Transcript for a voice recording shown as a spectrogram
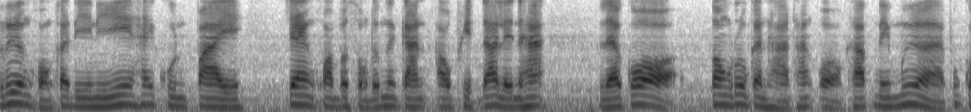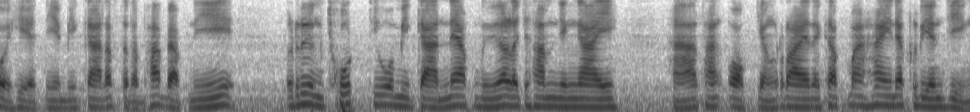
เรื่องของคดีนี้ให้คุณไปแจ้งความประสงค์ดำเนินการเอาผิดได้เลยนะฮะแล้วก็ ต้องร่วมกันหาทางออกครับในเมื่อผู้ก่อเหตุเนี่ยมีการรับสารภาพแบบนี้ เรื่องชุดที่ว่ามีการแนบเนื้อเราจะทำยังไง หาทางออกอย่างไรนะครับมาให้นักเรียนหญิง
